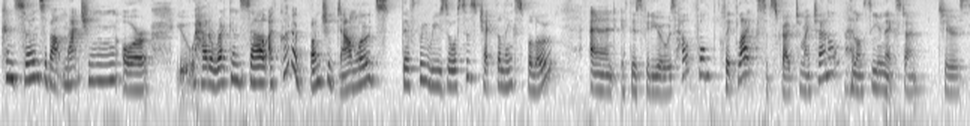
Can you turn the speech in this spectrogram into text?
concerns about matching or you, how to reconcile, I've got a bunch of downloads. They're free resources. Check the links below. And if this video was helpful, click like, subscribe to my channel, and I'll see you next time. Cheers.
